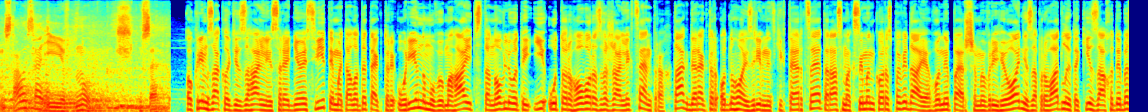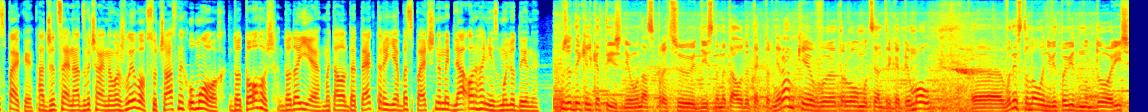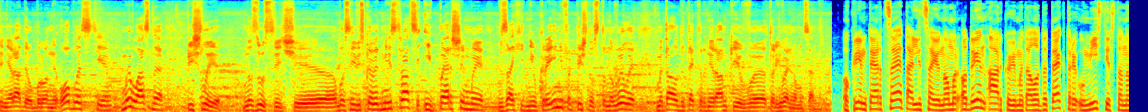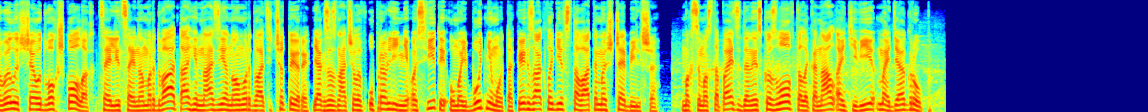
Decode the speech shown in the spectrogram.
сталося, і ну все. Окрім закладів загальної середньої освіти, металодетектори у Рівному вимагають встановлювати і у торгово-розважальних центрах. Так, директор одного із рівненських ТРЦ Тарас Максименко розповідає, вони першими в регіоні запровадили такі заходи безпеки, адже це надзвичайно важливо в сучасних умовах. До того ж, додає, металодетектори є безпечними для організму людини. Вже декілька тижнів у нас працюють дійсно металодетекторні рамки в торговому центрі Капімол. Е, Вони встановлені відповідно до рішення Ради оборони області. Ми, власне, пішли на зустріч е, обласній військовій адміністрації і першими в Західній Україні фактично встановили металодетекторні рамки в торгівельному центрі. Окрім ТРЦ та ліцею номер 1 аркові металодетектори у місті встановили ще у двох школах: це ліцей номер 2 та гімназія номер 24. Як зазначили в управлінні освіти, у майбутньому таких закладів ставатиме ще більше. Максим Остапець, Денис Козлов, телеканал ITV Media Group.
